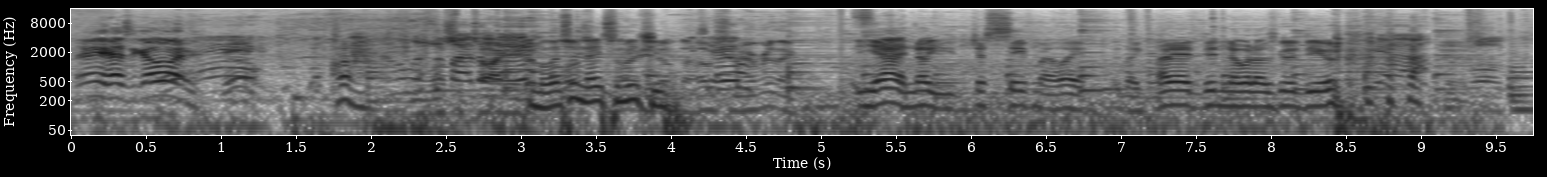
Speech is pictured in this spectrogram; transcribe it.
Hey, how's it going? Melissa, by the way. Melissa, nice to meet you. Too. Yeah, no, you just saved my life. Like, I didn't know what I was gonna do. Yeah.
